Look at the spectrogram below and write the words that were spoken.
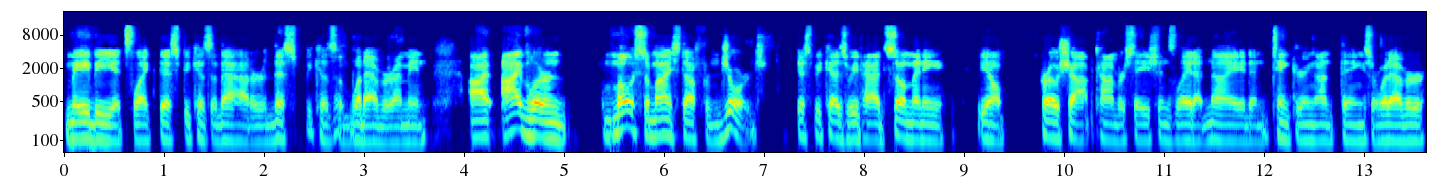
maybe it's like this because of that or this because of whatever. I mean, I, I've learned most of my stuff from George just because we've had so many, you know, pro shop conversations late at night and tinkering on things or whatever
